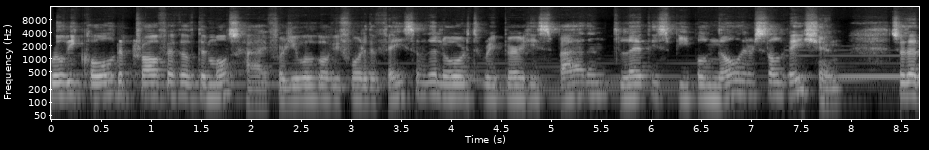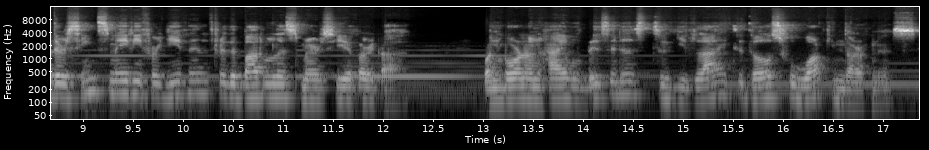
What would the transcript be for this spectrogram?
will be called the prophet of the Most High, for you will go before the face of the Lord to prepare His path and to let His people know their salvation, so that their sins may be forgiven through the bottomless mercy of our God. One born on high will visit us to give light to those who walk in darkness,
